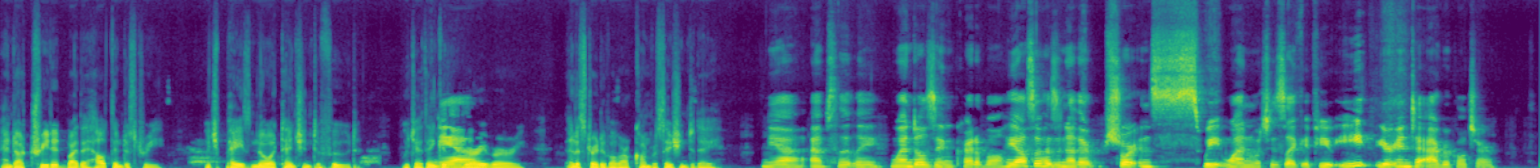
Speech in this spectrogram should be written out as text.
and are treated by the health industry, which pays no attention to food, which I think yeah. is very, very illustrative of our conversation today. Yeah, absolutely. Wendell's incredible. He also has another short and sweet one, which is like if you eat, you're into agriculture.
